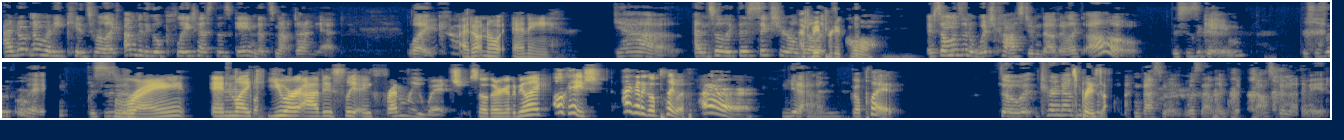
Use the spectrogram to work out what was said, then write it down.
I don't know many kids who are like, I'm gonna go play test this game that's not done yet. Like, I don't know any. yeah. And so like this six year old That'd be pretty cool. if someone's in a witch costume though, they're like, Oh, this is a game. This is a thing. This is Right? And like, so. you are obviously a friendly witch, so they're gonna be like, okay, sh- I gotta go play with her. Yeah. go play it. So it turned out It's to pretty be the solid. investment was that like the costume that I made.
